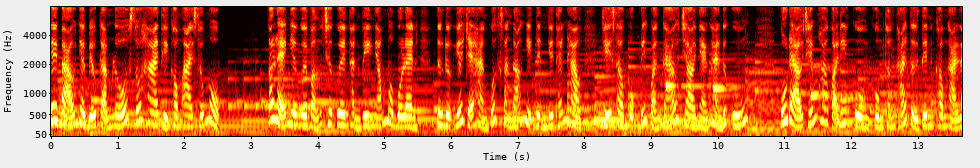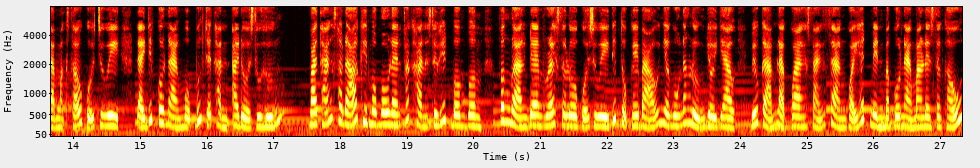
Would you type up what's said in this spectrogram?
Gây bảo nhờ biểu cảm lố số 2 thì không ai số 1. Có lẽ nhiều người vẫn chưa quên thành viên nhóm Momoland từng được giới trẻ Hàn Quốc săn đón nhiệt tình như thế nào chỉ sau một clip quảng cáo cho nhãn hàng nước uống. Vũ đạo chém hoa quả điên cuồng cùng thần thái tự tin không ngại làm mặt xấu của Chewie đã giúp cô nàng một bước trở thành idol xu hướng. Vài tháng sau đó, khi Momoland phát hành siêu hit Bom Bom, phân đoạn Dem Red Solo của Sui tiếp tục gây bão nhờ nguồn năng lượng dồi dào, biểu cảm lạc quan, sẵn sàng quẩy hết mình mà cô nàng mang lên sân khấu.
